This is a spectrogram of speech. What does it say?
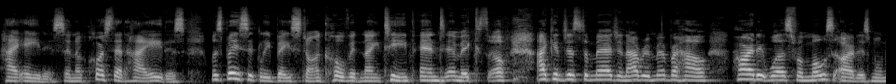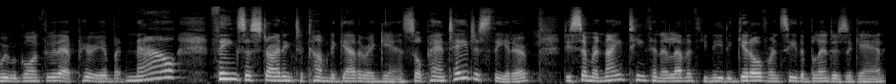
hiatus. And of course, that hiatus was basically based on COVID 19 pandemic. So I can just imagine. I remember how hard it was for most artists when we were going through that period. But now things are starting to come together again. So Pantages Theater, December 19th and 11th, you need to get over and see the Blenders again.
